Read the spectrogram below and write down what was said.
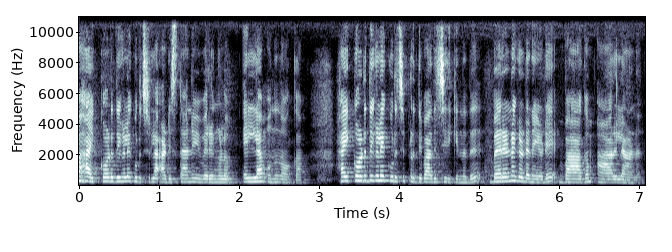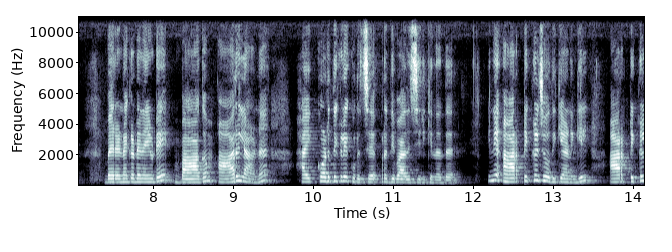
അപ്പോൾ ഹൈക്കോടതികളെക്കുറിച്ചുള്ള അടിസ്ഥാന വിവരങ്ങളും എല്ലാം ഒന്ന് നോക്കാം. ഹൈക്കോടതികളെക്കുറിച്ച് പ്രതിപാദിച്ചിരിക്കുന്നത് ഭരണഘടനയുടെ ഭാഗം ആറിലാണ്. ഭരണഘടനയുടെ ഭാഗം ആറിലാണ് ഹൈക്കോടതികളെക്കുറിച്ച് പ്രതിപാദിച്ചിരിക്കുന്നത്. ഇനി ആർട്ടിക്കിൾ ചോദിക്കുകയാണെങ്കിൽ ആർട്ടിക്കിൾ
